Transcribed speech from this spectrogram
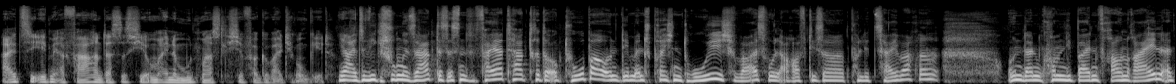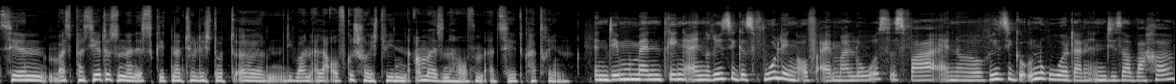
als sie eben erfahren, dass es hier um eine mutmaßliche Vergewaltigung geht? Ja, also wie schon gesagt, das ist ein Feiertag, 3. Oktober und dementsprechend ruhig war es wohl auch auf dieser Polizeiwache. Und dann kommen die beiden Frauen rein, erzählen, was passiert ist. Und dann ist, geht natürlich dort, äh, die waren alle aufgescheucht wie ein Ameisenhaufen, erzählt Katrin. In dem Moment ging ein riesiges Wuhling auf einmal los. Es war eine riesige Unruhe dann in dieser Wache.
